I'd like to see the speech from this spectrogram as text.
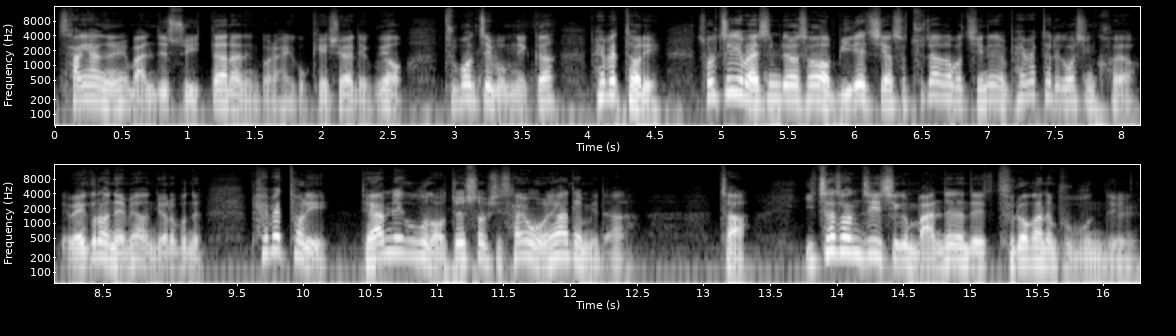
상향을 만들 수 있다라는 걸 알고 계셔야 되고요. 두 번째 뭡니까? 폐배터리. 솔직히 말씀드려서 미래 지하서 투자 값어치는 폐배터리가 훨씬 커요. 왜 그러냐면 여러분들 폐배터리 대한민국은 어쩔 수 없이 사용을 해야 됩니다. 자, 2차 전지 지금 만드는데 들어가는 부분들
